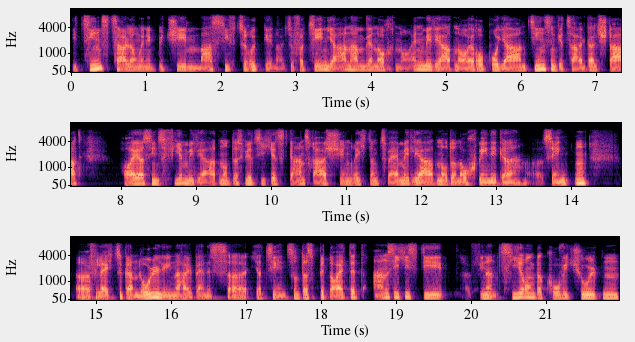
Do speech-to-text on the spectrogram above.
die Zinszahlungen im Budget massiv zurückgehen. Also vor zehn Jahren haben wir noch neun Milliarden Euro pro Jahr an Zinsen gezahlt als Staat. Heuer sind es vier Milliarden und das wird sich jetzt ganz rasch in Richtung zwei Milliarden oder noch weniger äh, senken, äh, vielleicht sogar null innerhalb eines äh, Jahrzehnts. Und das bedeutet, an sich ist die Finanzierung der Covid-Schulden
